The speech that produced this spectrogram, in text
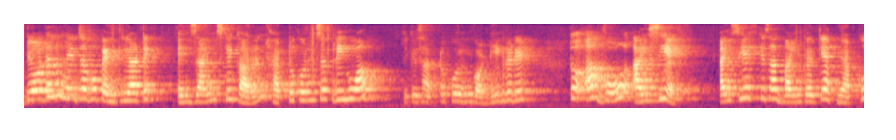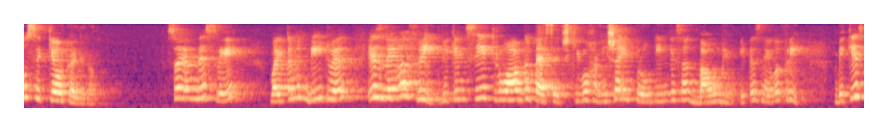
डिओडनम में जब वो पेंक्रियाटिक एंजाइम्स के कारण हेप्टोकोरन से फ्री हुआ बिकॉज़ हेप्टोकोरन गॉट डिग्रेडेड तो अब वो आईसीएफ आईसीएफ के साथ बाइंड करके अपने आप को सिक्योर कर लेगा। So in this way vitamin B twelve is never free we can see throughout the passage कि वो हमेशा एक प्रोटीन के साथ बाउंड है. It is never free because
